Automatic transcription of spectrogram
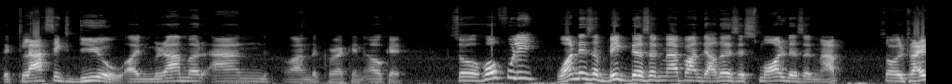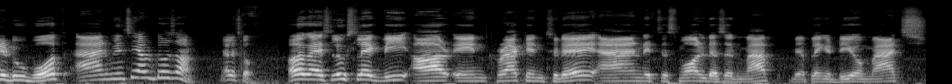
the Classics Duo in Miramar and on the Karakin. Okay. So hopefully one is a big desert map and the other is a small desert map. So I'll try to do both and we'll see how it goes on. Now let's go. Okay guys, looks like we are in Karakin today and it's a small desert map. We are playing a duo match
